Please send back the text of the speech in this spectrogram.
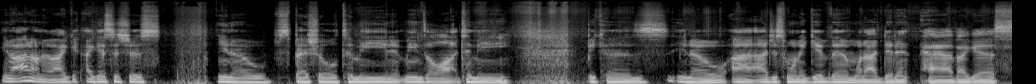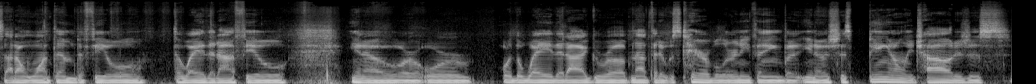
you know i don't know. I, I guess it's just you know special to me and it means a lot to me because you know i, I just want to give them what i didn't have i guess. I don't want them to feel the way that i feel you know or or or the way that I grew up. Not that it was terrible or anything, but you know, it's just being an only child is just,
